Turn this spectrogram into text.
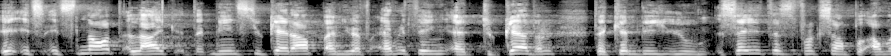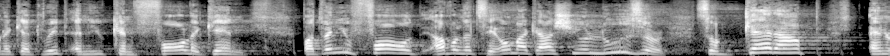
it's, it's not like that means you get up and you have everything uh, together. That can be, you say this, for example, I want to get rid, and you can fall again. But when you fall, I will not say, oh my gosh, you're a loser. So get up and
